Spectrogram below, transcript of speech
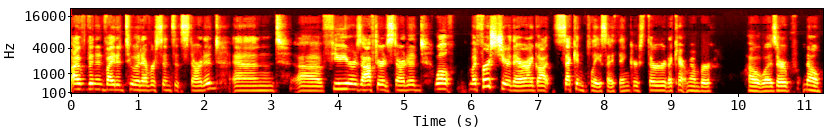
have been invited to it ever since it started, and uh, a few years after it started, well, my first year there, I got second place, I think, or third. I can't remember how it was, or no,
